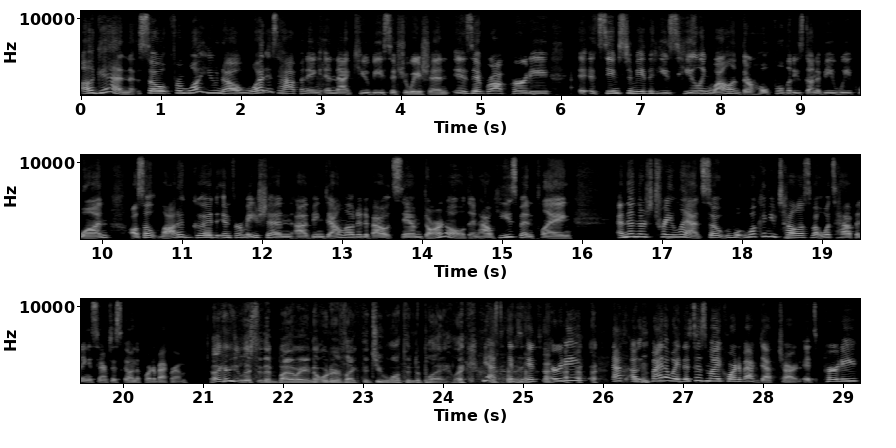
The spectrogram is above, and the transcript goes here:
again. So, from what you know, what is happening in that QB situation? Is it Brock Purdy? It, it seems to me that he's healing well and they're hopeful that he's going to be week one. Also, a lot of good information uh, being downloaded about Sam Darnold and how he's been playing. And then there's Trey Lance. So, w- what can you tell us about what's happening in San Francisco in the quarterback room? I like how you listed them, by the way, in the order of like that you want them to play. Like, yes, it's it's Purdy. That's oh, by the way, this is my quarterback depth chart. It's Purdy,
